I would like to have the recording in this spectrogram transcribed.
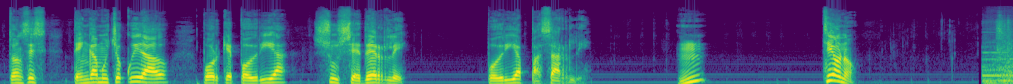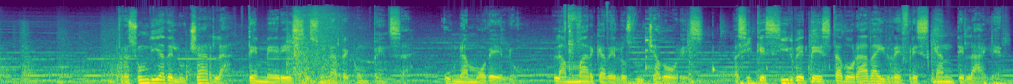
Entonces, tenga mucho cuidado porque podría sucederle, podría pasarle. ¿Mm? ¿Sí o no? Tras un día de lucharla, te mereces una recompensa, una modelo la marca de los luchadores. Así que sírvete esta dorada y refrescante lager,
